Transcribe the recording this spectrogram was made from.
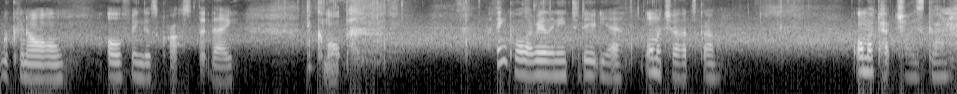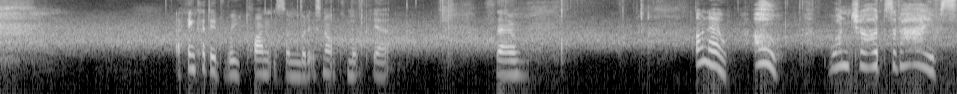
we can all, all fingers crossed that they come up. I think all I really need to do, yeah, all my chard's gone. All my pak choi's gone. I think I did replant some, but it's not come up yet. So, oh no, oh, one chard survives.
